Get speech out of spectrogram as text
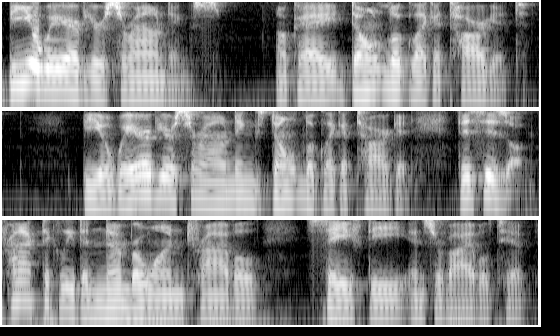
be aware of your surroundings. Okay? Don't look like a target. Be aware of your surroundings. Don't look like a target. This is practically the number one travel safety and survival tip.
